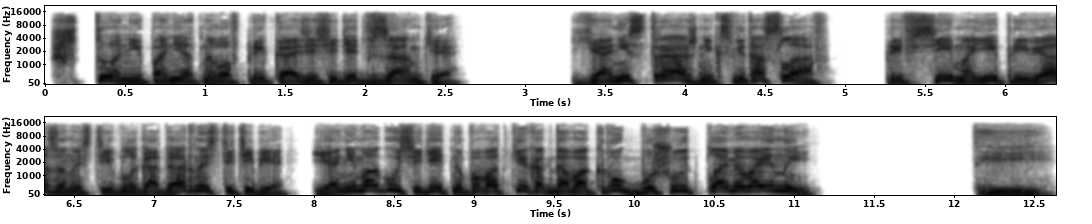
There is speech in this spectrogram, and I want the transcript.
Что непонятного в приказе сидеть в замке? Я не стражник, Святослав. При всей моей привязанности и благодарности тебе я не могу сидеть на поводке, когда вокруг бушует пламя войны. Ты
